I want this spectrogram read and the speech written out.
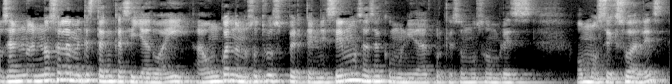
O sea, no, no solamente está encasillado ahí, aun cuando nosotros pertenecemos a esa comunidad porque somos hombres homosexuales,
